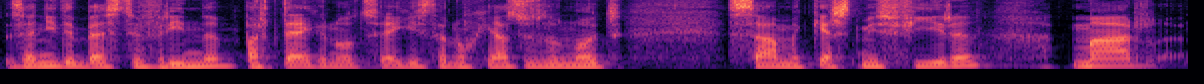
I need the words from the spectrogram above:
zijn niet de beste vrienden. Partijgenoot zei gisteren nog, ja, ze zullen nooit samen kerstmis vieren. Maar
